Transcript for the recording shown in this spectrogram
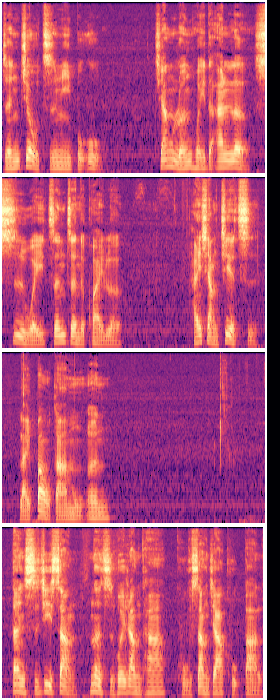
仍旧执迷不悟，将轮回的安乐视为真正的快乐，还想借此来报答母恩，但实际上那只会让他苦上加苦罢了，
